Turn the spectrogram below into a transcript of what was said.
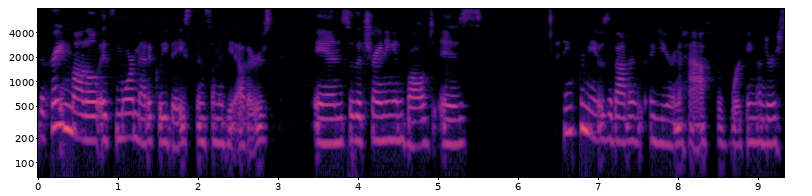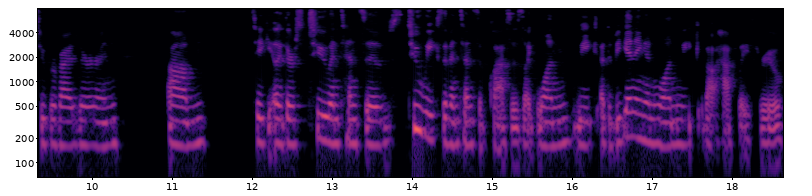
the Creighton model, it's more medically based than some of the others. And so the training involved is, I think for me, it was about a, a year and a half of working under a supervisor and um, taking, like, there's two intensives, two weeks of intensive classes, like one week at the beginning and one week about halfway through.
